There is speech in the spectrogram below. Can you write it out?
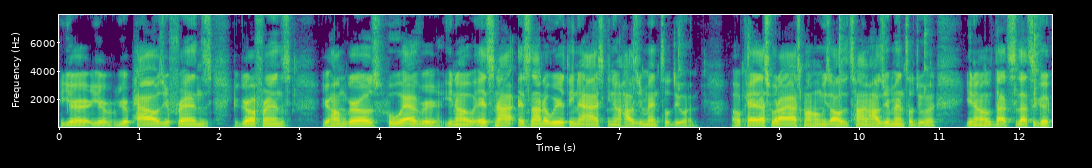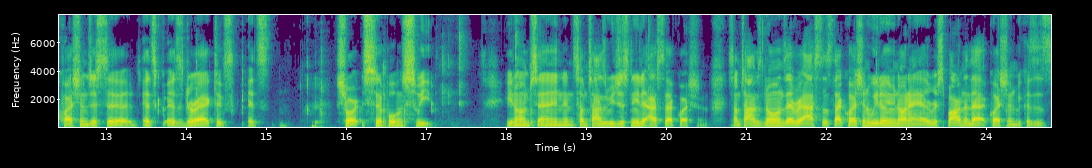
your your your pals, your friends, your girlfriends your homegirls, whoever, you know, it's not it's not a weird thing to ask, you know, how's your mental doing? Okay, that's what I ask my homies all the time. How's your mental doing? You know, that's that's a good question just to it's it's direct, it's it's short, simple and sweet. You know what I'm saying? And sometimes we just need to ask that question. Sometimes no one's ever asked us that question. We don't even know how to respond to that question because it's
